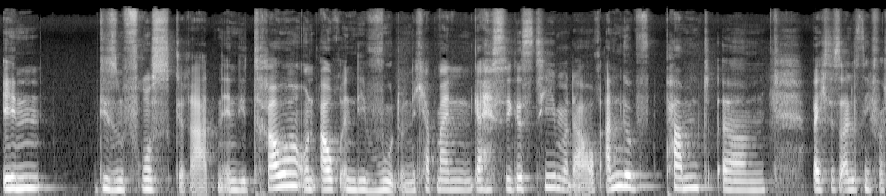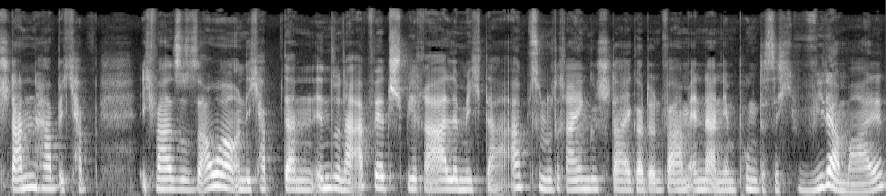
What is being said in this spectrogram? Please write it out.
in diesen Frust geraten, in die Trauer und auch in die Wut. Und ich habe mein geistiges Team da auch angepumpt, ähm, weil ich das alles nicht verstanden habe. Ich habe ich war so sauer und ich habe dann in so einer Abwärtsspirale mich da absolut reingesteigert und war am Ende an dem Punkt, dass ich wieder mal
